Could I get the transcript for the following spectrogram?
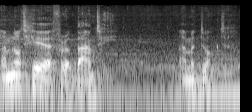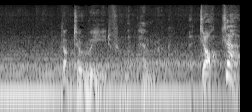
I'm not here for a bounty. I'm a doctor. Dr. Reed from the Pembroke. Doctor?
